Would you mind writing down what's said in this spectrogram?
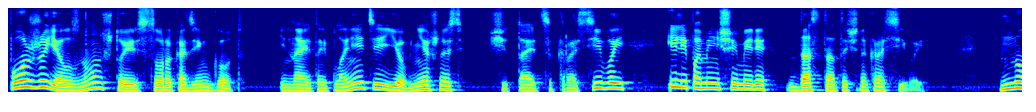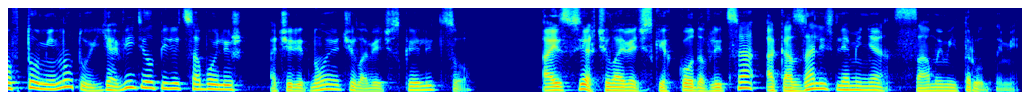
Позже я узнал, что ей 41 год, и на этой планете ее внешность считается красивой или, по меньшей мере, достаточно красивой. Но в ту минуту я видел перед собой лишь очередное человеческое лицо. А из всех человеческих кодов лица оказались для меня самыми трудными.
